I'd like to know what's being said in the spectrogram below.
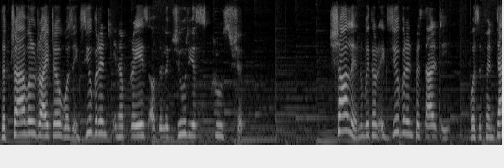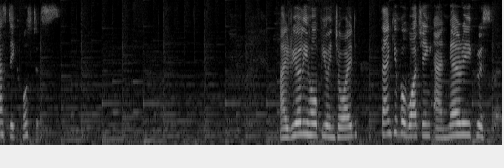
The travel writer was exuberant in her praise of the luxurious cruise ship. Charlene, with her exuberant personality, was a fantastic hostess. I really hope you enjoyed. Thank you for watching and Merry Christmas.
